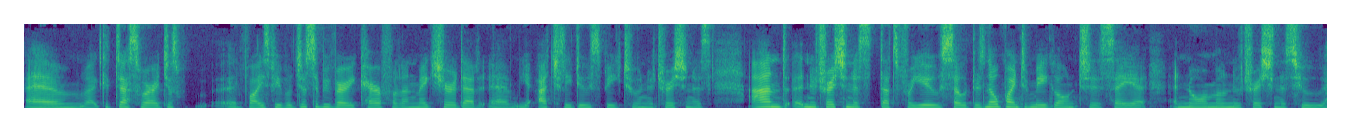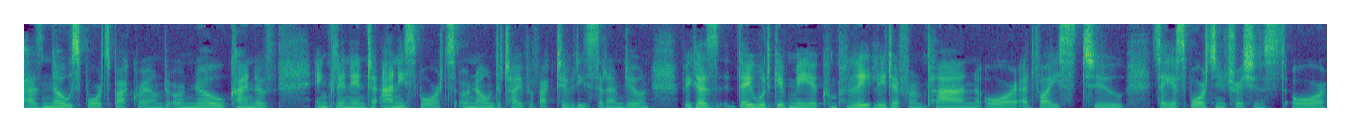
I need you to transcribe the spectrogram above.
um like that's where I just advise people just to be very careful and make sure that um, you actually do speak to a nutritionist and a nutritionist that's for you. So there's no point in me going to say a, a normal nutritionist who has no sports background or no kind of inkling into any sports or knowing the type of activities that I'm doing because they would give me a completely different plan or advice to, say, a sports nutritionist or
